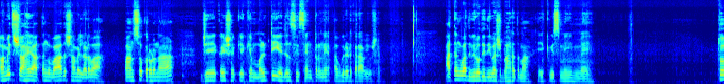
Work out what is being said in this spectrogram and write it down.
અમિત શાહે આતંકવાદ સામે લડવા પાંચસો કરોડના જે કહી શકીએ કે મલ્ટી એજન્સી સેન્ટરને અપગ્રેડ કરાવ્યું છે. આતંકવાદ વિરોધી દિવસ ભારતમાં એકવીસમી મે. તો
